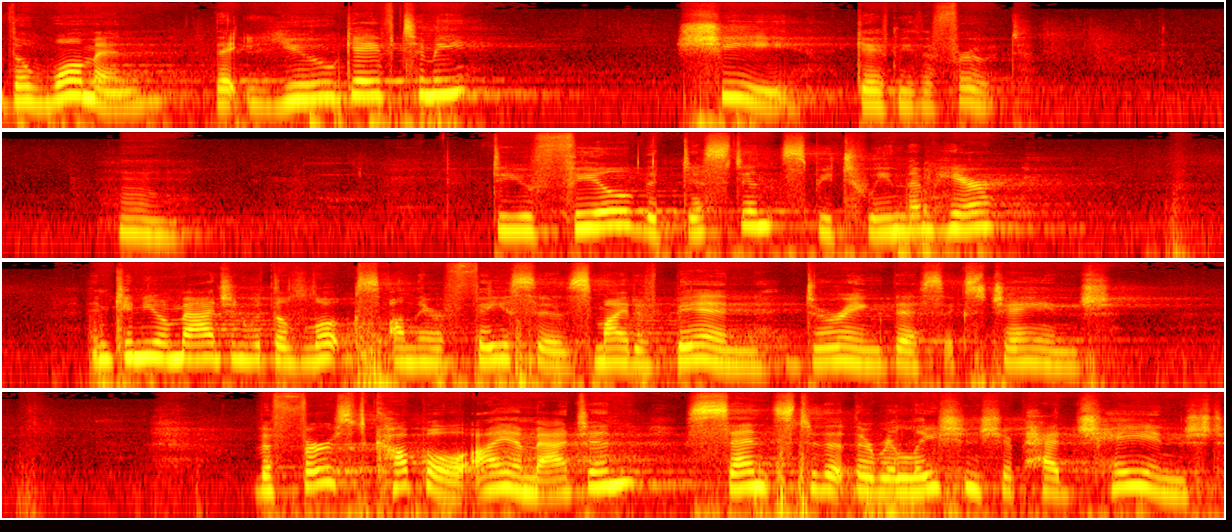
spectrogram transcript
The woman that you gave to me, she gave me the fruit. Hmm. Do you feel the distance between them here? And can you imagine what the looks on their faces might have been during this exchange? The first couple, I imagine, sensed that their relationship had changed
